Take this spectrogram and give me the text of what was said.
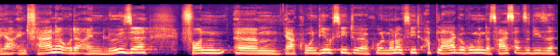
ja, Entferner oder ein Löser von ähm, ja, Kohlendioxid oder Kohlenmonoxid-Ablagerungen. Das heißt also diese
